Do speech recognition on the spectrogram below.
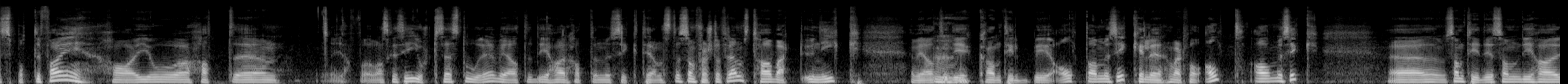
Spotify har jo hatt eh, ja, hva skal jeg si, gjort seg store ved at de har hatt en musikktjeneste som først og fremst har vært unik ved at mm. de kan tilby alt av musikk, eller i hvert fall alt av musikk. Uh, samtidig som de har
